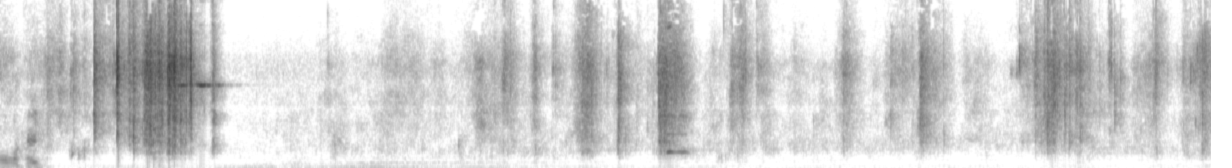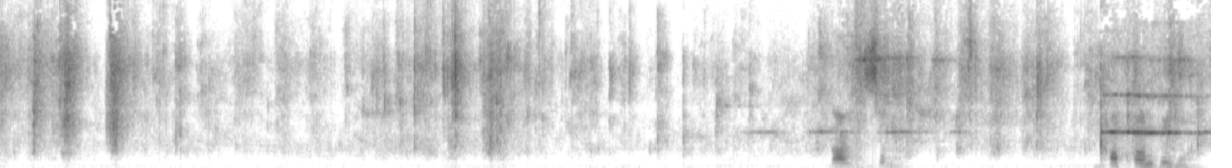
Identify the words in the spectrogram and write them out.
All right. đại sinh hot thế nữa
